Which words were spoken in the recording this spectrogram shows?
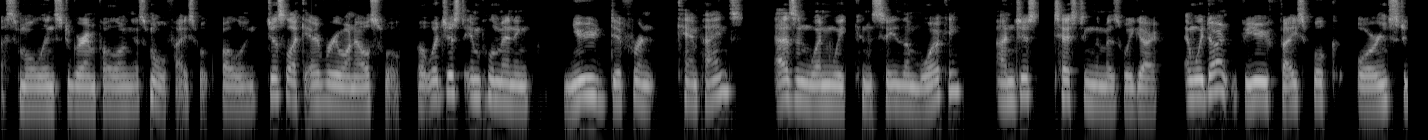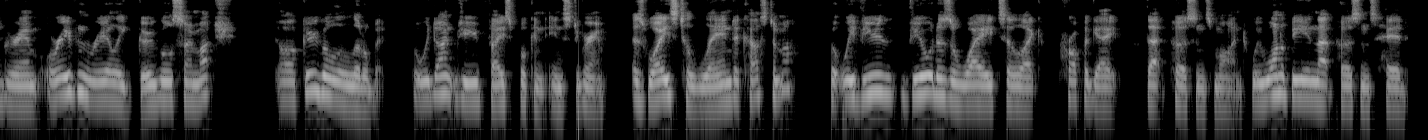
a small Instagram following, a small Facebook following, just like everyone else will. But we're just implementing new, different campaigns as and when we can see them working and just testing them as we go. And we don't view Facebook or Instagram or even really Google so much. Oh, Google a little bit, but we don't view Facebook and Instagram as ways to land a customer, but we view view it as a way to like propagate that person's mind. We want to be in that person's head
